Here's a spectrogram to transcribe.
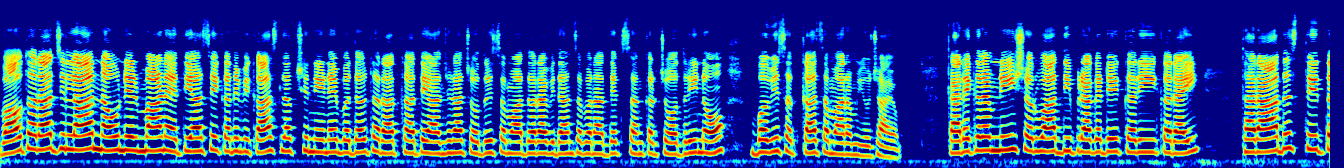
વાવ જિલ્લા નવનિર્માણ, ઐતિહાસિક અને વિકાસલક્ષી નિર્ણય બદલ થરાદ ખાતે આંજણા ચૌધરી સમાજ દ્વારા વિધાનસભાના અધ્યક્ષ શંકર ચૌધરીનો ભવ્ય સત્કાર સમારંભ યોજાયો. કાર્યક્રમની શરૂઆત દીપ પ્રાગટ્ય કરી કરાઈ. થરાદ સ્થિત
